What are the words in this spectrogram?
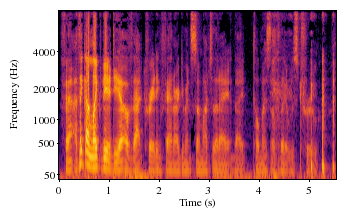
fan. I think I liked the idea of that creating fan arguments so much that I that I told myself that it was true.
